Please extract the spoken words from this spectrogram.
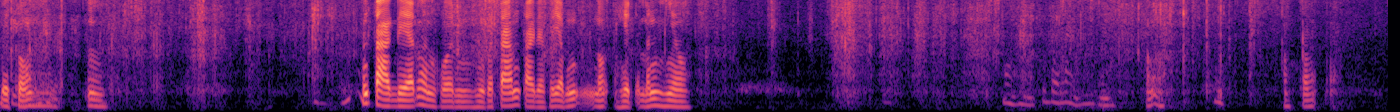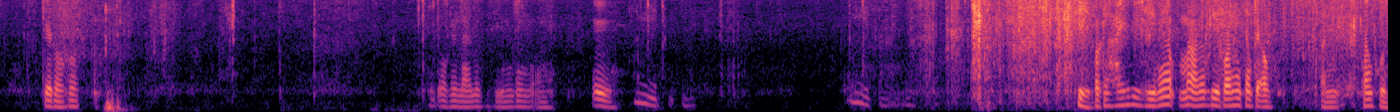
ไม่ตองอืมมันตากแดดมันคนหัวกระตามตากแดดพยายามเห็ดมันเหี่ยวเก็บออกก็เก็บออกหลายๆลูกสีมันต้องเอา อมีดมีดตายผีปักลายพี่สีนะมาแล้วพี่ก่อนเขาจังไปเอาอันทั้งคน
